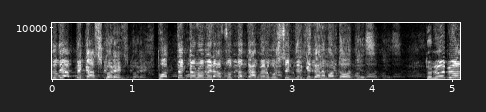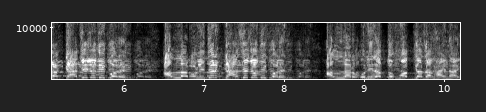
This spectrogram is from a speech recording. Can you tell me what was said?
যদি আপনি কাজ করেন, প্রত্যেকটা নবীর আসল তো কাফের মুশ্রিকদেরকে কালেমার দেওয়া দিয়েছে। তো নবীওয়ালা কাজে যদি করেন, আল্লাহর অলিদের কাজে যদি করেন, আল্লাহর অলিরা তো মদ গাঁজা খায় নাই।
